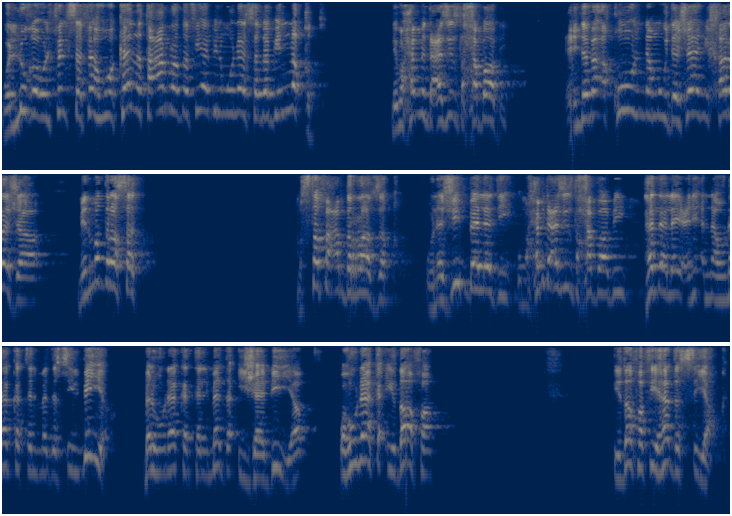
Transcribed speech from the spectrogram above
واللغة والفلسفة هو كان تعرض فيها بالمناسبة بالنقد لمحمد عزيز الحبابي. عندما أقول نموذجان خرجا من مدرسة مصطفى عبد الرازق ونجيب بلدي ومحمد عزيز الحبابي هذا لا يعني أن هناك تلمذة سلبية بل هناك تلمذة إيجابية وهناك إضافة إضافة في هذا السياق.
